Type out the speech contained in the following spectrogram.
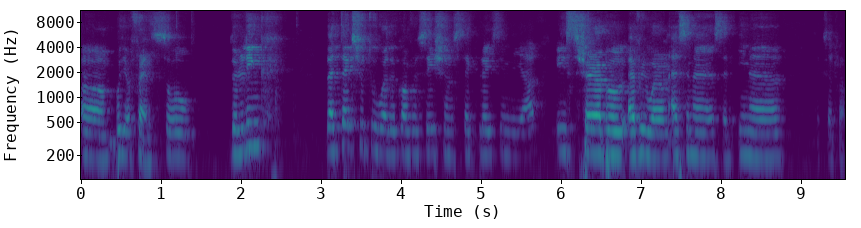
um, with your friends. So the link that takes you to where the conversations take place in the app is shareable everywhere on SMS and email, etc.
